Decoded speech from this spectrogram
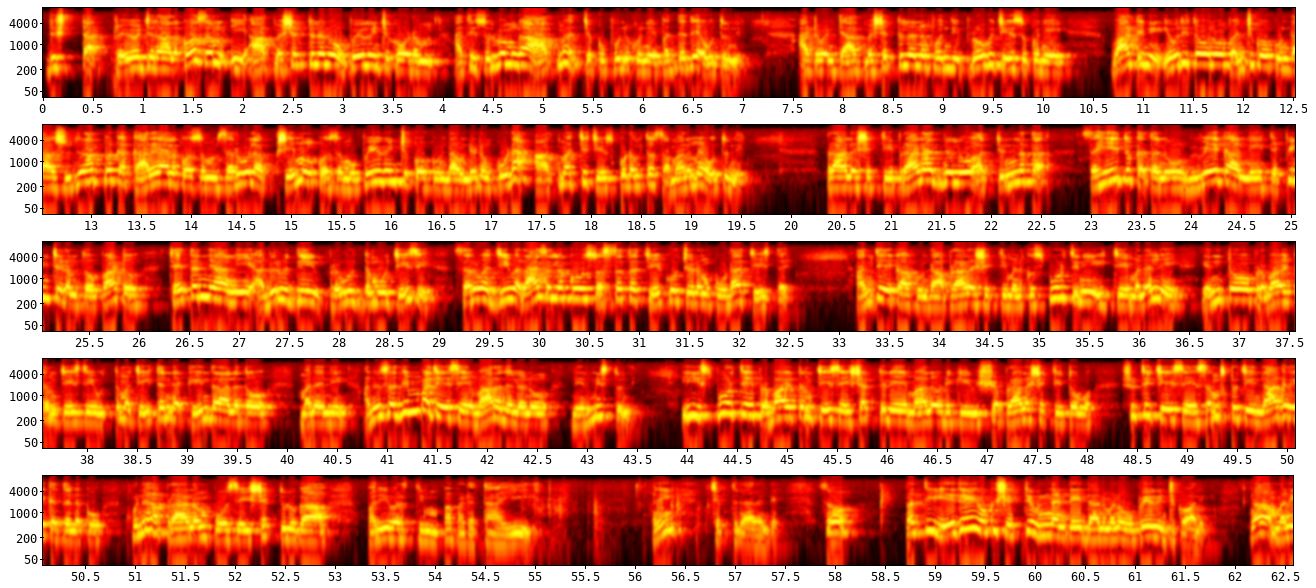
దుష్ట ప్రయోజనాల కోసం ఈ ఆత్మశక్తులను ఉపయోగించుకోవడం అతి సులభంగా ఆత్మహత్యకు పూనుకునే పద్ధతి అవుతుంది. అటువంటి ఆత్మశక్తులను పొంది ప్రోగు చేసుకునే వాటిని ఎవరితోనూ పంచుకోకుండా సృజనాత్మక కార్యాల కోసం సర్వుల క్షేమం కోసం ఉపయోగించుకోకుండా ఉండడం కూడా ఆత్మహత్య చేసుకోవడంతో సమానమే అవుతుంది. ప్రాణశక్తి ప్రాణాజ్ఞులు అత్యున్నత సహేతుకతను వివేకాన్ని తెప్పించడంతో పాటు చైతన్యాన్ని అభివృద్ధి ప్రవృద్ధము చేసి సర్వ జీవరాశులకు స్వస్థత చేకూర్చడం కూడా చేస్తాయి. అంతేకాకుండా ప్రాణశక్తి మనకు స్ఫూర్తిని ఇచ్చే మనల్ని ఎంతో ప్రభావితం చేసే ఉత్తమ చైతన్య కేంద్రాలతో మనల్ని అనుసరింపచేసే వారధులను నిర్మిస్తుంది. ఈ స్ఫూర్తి ప్రభావితం చేసే శక్తులే మానవుడికి విశ్వ ప్రాణశక్తితో శృతి చేసే సంస్కృతి నాగరికతలకు పునః ప్రాణం పోసే శక్తులుగా పరివర్తింపబడతాయి అని చెప్తున్నారండి. సో ప్రతి ఏదే ఒక శక్తి ఉందంటే దాన్ని మనం ఉపయోగించుకోవాలి. మన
